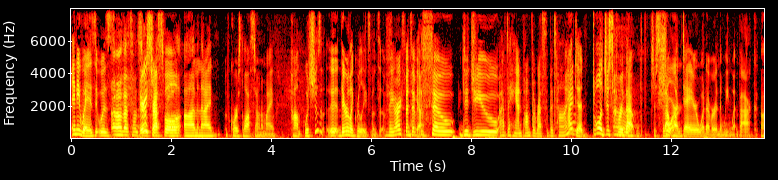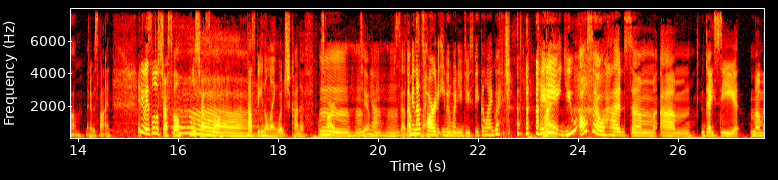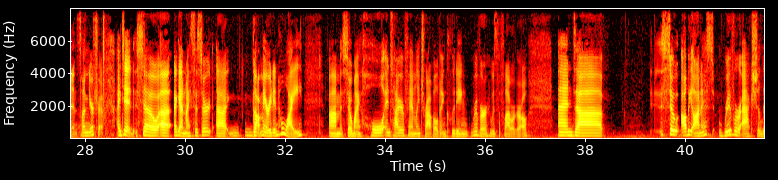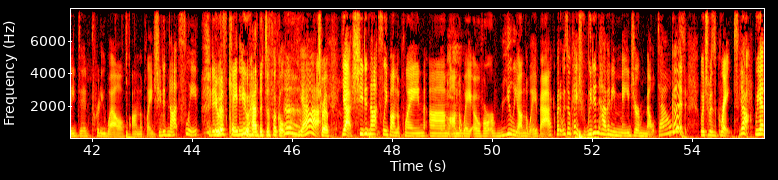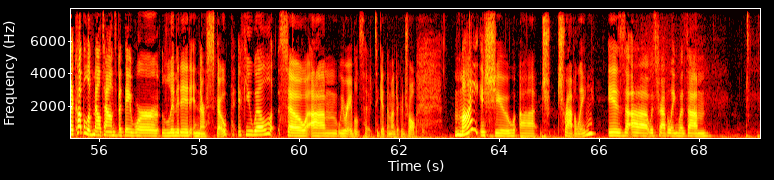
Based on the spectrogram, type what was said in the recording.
anyways, it was Oh, that sounds very so stressful. Um, and then I of course lost out on my pump, which is uh, they're like really expensive. They are expensive. Yeah. So, did you have to hand pump the rest of the time? I did well just for Uh, that just for sure. that one day or whatever, and then we went back, um, and it was fine. Anyways, a little stressful, a little stressful. Ah. Not speaking the language kind of was hard Mhm. too. Yeah. So that I mean, that's my- hard even when you do speak the language. Katie, Right. you also had some um, dicey moments on your trip. I did. So uh, again, my sister uh, got married in Hawaii. Um, so my whole entire family traveled, including River, who was the flower girl. And uh, So I'll be honest. River actually did pretty well on the plane. She did not sleep. She did It not was Katie who had the difficult yeah. trip. Yeah, she did not sleep on the plane um, on the way over or really on the way back, but it was okay. We didn't have any major meltdowns. Good. Which was great. Yeah. We had a couple of meltdowns, but they were limited in their scope, if you will. So um, we were able to, to get them under control. My issue uh, tr- traveling is uh, was traveling was um,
